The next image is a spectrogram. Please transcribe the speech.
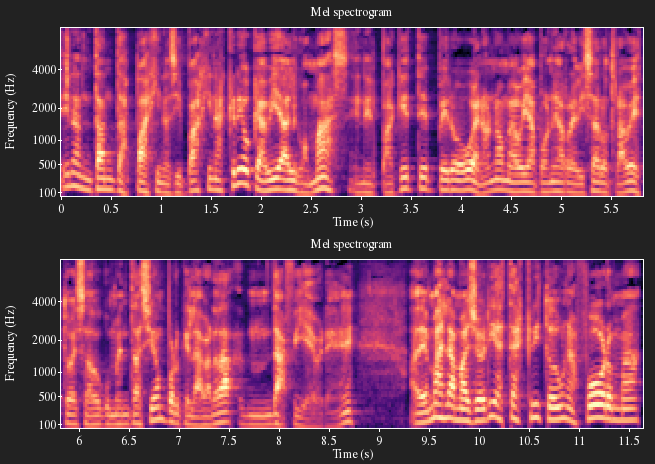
eran tantas páginas y páginas, creo que había algo más en el paquete, pero bueno, no me voy a poner a revisar otra vez toda esa documentación porque la verdad mm, da fiebre. Además, la mayoría está escrito de una forma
